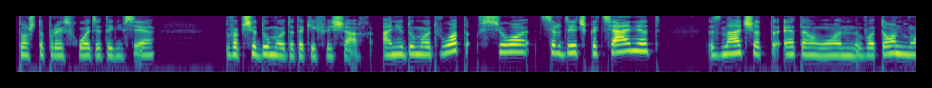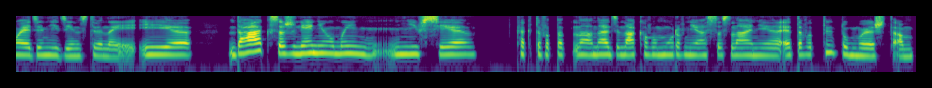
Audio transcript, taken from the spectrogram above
то, что происходит, и не все вообще думают о таких вещах. Они думают, вот, все, сердечко тянет, значит, это он, вот он мой один-единственный. И да, к сожалению, мы не все как-то вот на, на одинаковом уровне осознания. Это вот ты думаешь там,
